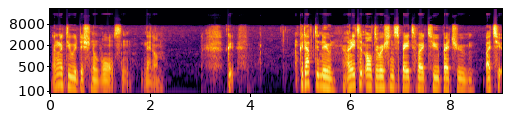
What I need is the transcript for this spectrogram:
I'm gonna do additional walls and then on. Good. Good afternoon. I need some alteration space for my two bedroom, my two,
